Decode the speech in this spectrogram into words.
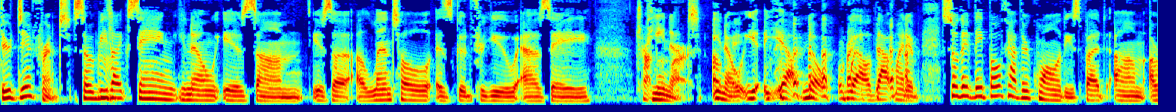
They're different. So it'd be like saying, you know, is um, is a, a lentil as good for you as a Chocolate peanut? You know, yeah, no. Well, that might have. So they, they both have their qualities, but um, a,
